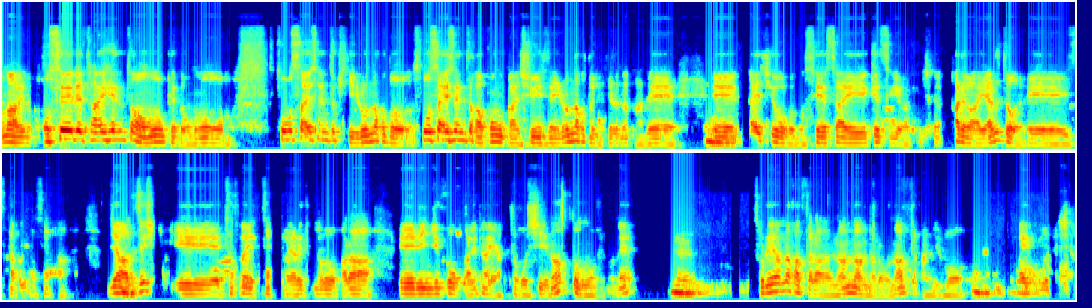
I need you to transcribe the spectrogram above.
まあ、補正で大変とは思うけども、総裁選の時っていろんなこと、総裁選とか今回衆院選いろんなこと言ってる中で、えー対中国の制裁決議は彼はやると、えー言ってたからさ、じゃあぜひ、えー高市さんがやる気だろうから、えー臨時国会ではやってほしいなと思うけどね。うん。それやんなかったら何なんだろうなって感じも、最高でした。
